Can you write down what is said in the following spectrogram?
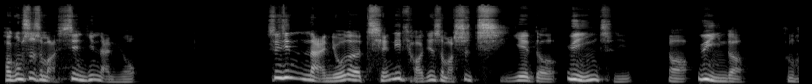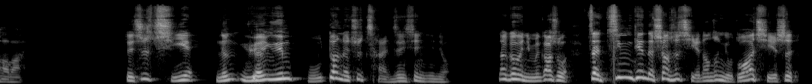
好公司什么？现金奶牛。现金奶牛的前提条件是什么？是企业的运营成啊，运营的很好吧？对，是企业能源源不断的去产生现金流。那各位，你们告诉我，在今天的上市企业当中，有多少企业是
